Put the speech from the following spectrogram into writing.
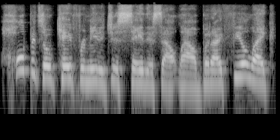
hope it's okay for me to just say this out loud, but I feel like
